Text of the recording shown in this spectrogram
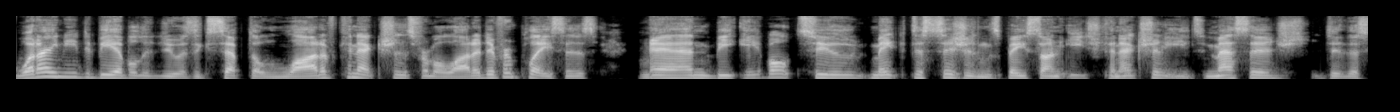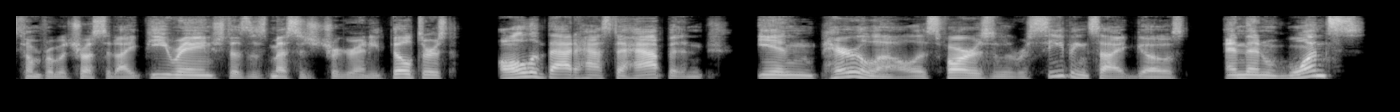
what I need to be able to do is accept a lot of connections from a lot of different places Mm. and be able to make decisions based on each connection, each message. Did this come from a trusted IP range? Does this message trigger any filters? All of that has to happen in parallel as far as the receiving side goes. And then once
